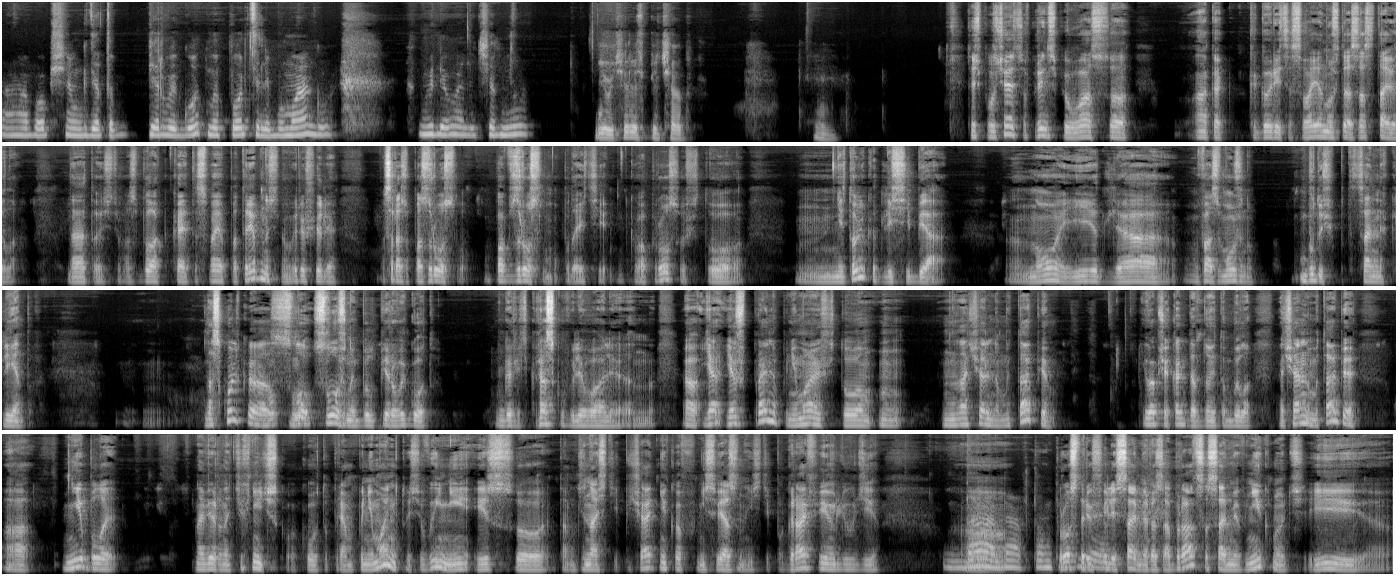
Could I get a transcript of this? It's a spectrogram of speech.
А, в общем, где-то первый год мы портили бумагу, выливали чернила. И учились печатать. То есть, получается, в принципе, у вас, а, как, как говорится, своя нужда заставила. Да, то есть у вас была какая-то своя потребность, но вы решили сразу по-взрослому, по-взрослому подойти к вопросу, что не только для себя, но и для, возможно, будущих потенциальных клиентов. Насколько ну, сло- ну... сложный был первый год? Говорить, краску выливали. А, я, я же правильно понимаю, что на начальном этапе, и вообще, как давно это было, на начальном этапе а, не было, наверное, технического какого-то прям понимания, то есть вы не из э, там, династии печатников, не связанные с типографией люди, да, а, да, в том Просто решили сами разобраться, сами вникнуть и э,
